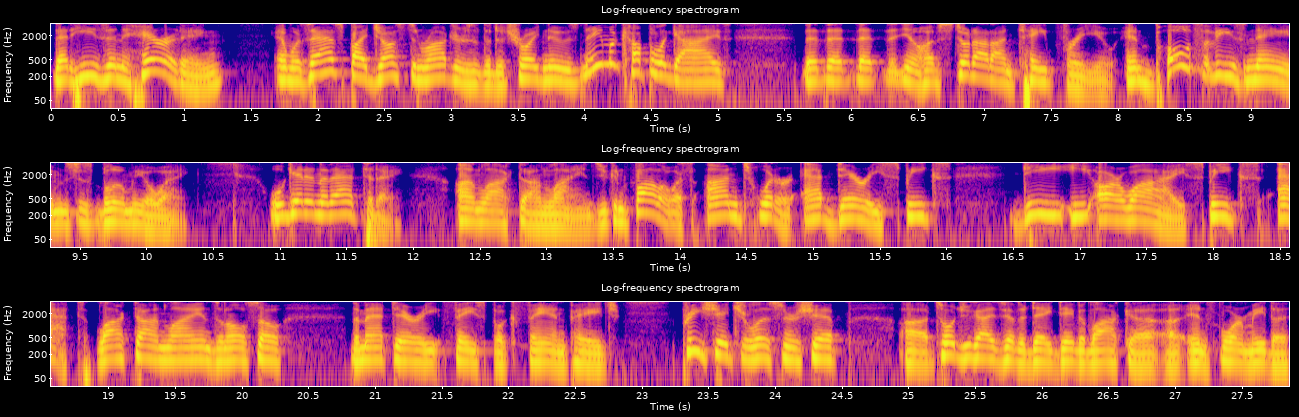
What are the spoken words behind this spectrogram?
that he's inheriting and was asked by Justin Rogers of the Detroit News, name a couple of guys that, that, that, you know have stood out on tape for you. And both of these names just blew me away. We'll get into that today on Locked On Lions. You can follow us on Twitter at Dery Speaks, D E R Y Speaks at Locked On Lions, and also the Matt Dery Facebook fan page. Appreciate your listenership. Uh, told you guys the other day, David Locke uh, uh, informed me, the,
